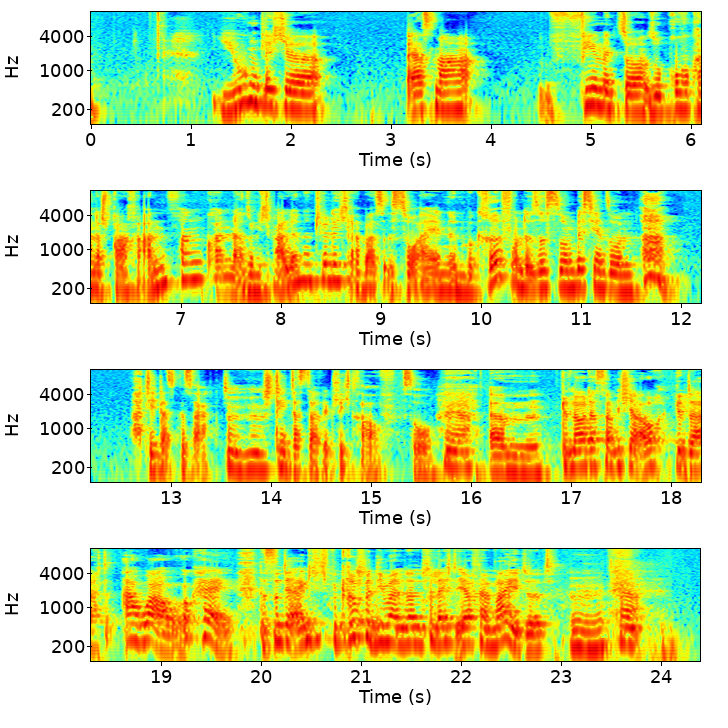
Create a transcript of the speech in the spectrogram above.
Jugendliche erstmal viel mit so, so provokanter Sprache anfangen können. Also nicht alle natürlich, aber es ist so ein Begriff und es ist so ein bisschen so ein, oh, hat dir das gesagt? Mhm. Steht das da wirklich drauf? So. Ja. Ähm, genau das habe ich ja auch gedacht. Ah, wow, okay. Das sind ja eigentlich Begriffe, die man dann vielleicht eher vermeidet. Mhm. Ja.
